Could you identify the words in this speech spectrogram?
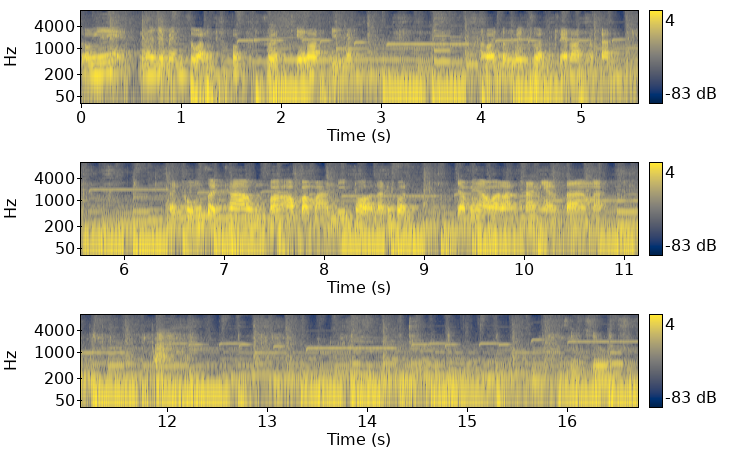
ตรงนี้น่าจะเป็นส่วนส่วนเครอทดีไหมเอาไว้ตรงไปส่วนเครอทแล้วกันส่วนกุ้งส่วนข้าวผมก็เอาประมาณนี้พอนะทุกคนจะไม่เอาอลังการงานสร้างนะไปชิวๆ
